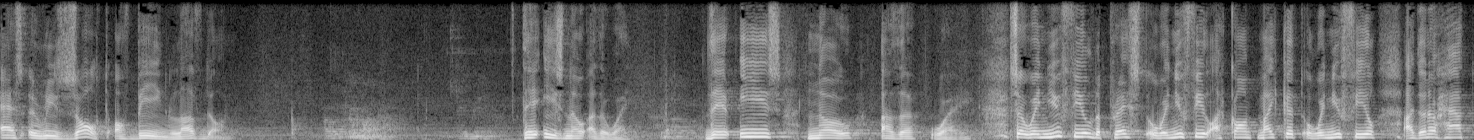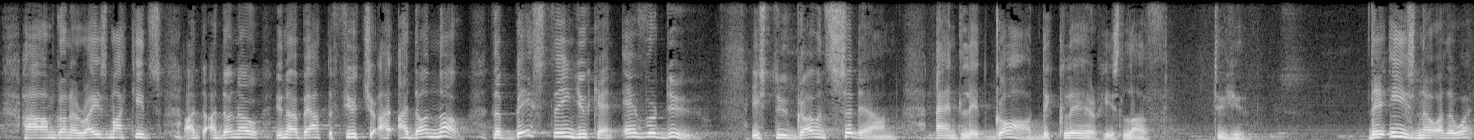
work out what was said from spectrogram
as a result of being loved on. There is no other way. There is no other way. So when you feel depressed or when you feel I can't make it or when you feel I don't know how, how I'm going to raise my kids, I, I don't know, you know about the future, I, I don't know. The best thing you can ever do is to go and sit down and let God declare his love to you. There is no other way.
